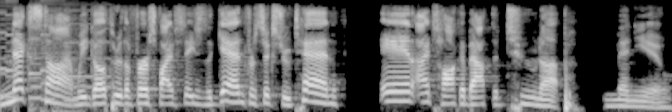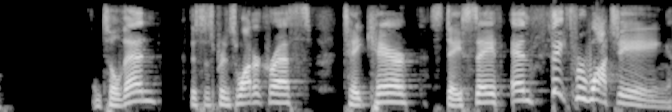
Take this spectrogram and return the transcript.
Next time, we go through the first five stages again for 6 through 10, and I talk about the tune-up menu. Until then, this is Prince Watercress. Take care, stay safe, and thanks for watching!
